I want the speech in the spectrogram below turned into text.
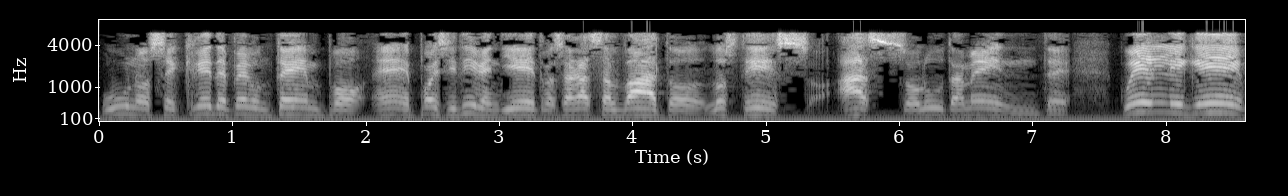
uno se crede per un tempo eh, e poi si tira indietro sarà salvato lo stesso, assolutamente. Quelli che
